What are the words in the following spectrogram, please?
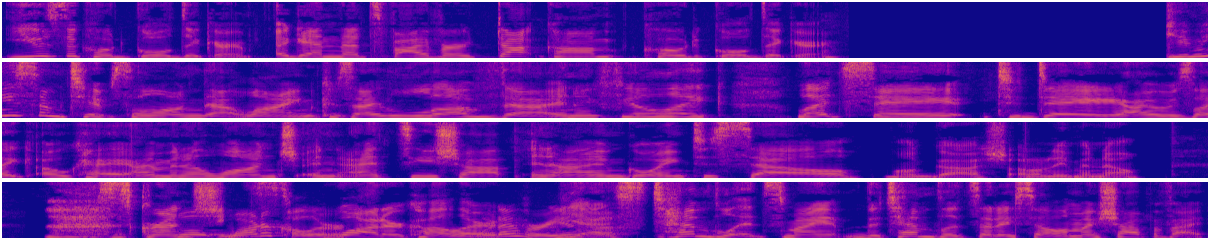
Use the code GOALDIGGER. Again, that's fiverr.com, code GOALDIGGER. Give me some tips along that line because I love that. And I feel like, let's say today I was like, okay, I'm going to launch an Etsy shop and I'm going to sell, oh gosh, I don't even know scrunchies, well, watercolor, watercolor, whatever. Yeah. Yes, templates. My the templates that I sell on my Shopify.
